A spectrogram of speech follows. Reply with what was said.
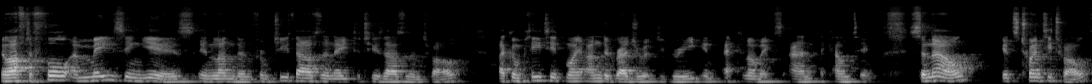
Now, after four amazing years in London from 2008 to 2012, I completed my undergraduate degree in economics and accounting. So now it's 2012.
